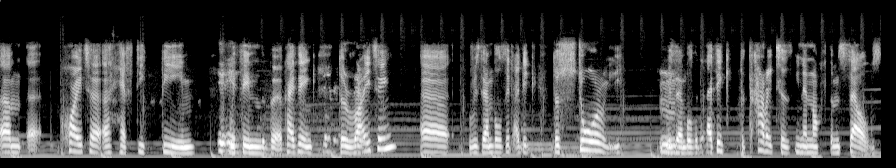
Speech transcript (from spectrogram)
um, uh, quite a, a hefty theme It is. within the book. I think the writing uh, resembles it. I think the story Mm, resembles it. I think the characters, in and of themselves,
